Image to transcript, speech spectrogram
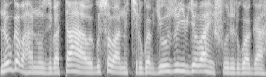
Nubwo abahanuzi batahawe gusobanukirwa byuzuye ibyo bahishurirwaga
